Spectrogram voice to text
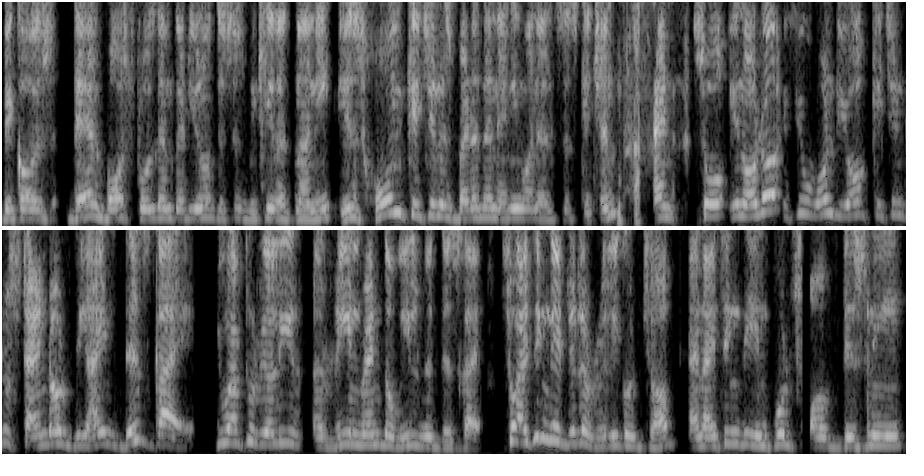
because their boss told them that you know this is Vicky Ratnani. His home kitchen is better than anyone else's kitchen, and so in order if you want your kitchen to stand out behind this guy. You have to really uh, reinvent the wheel with this guy. So I think they did a really good job. And I think the inputs of Disney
